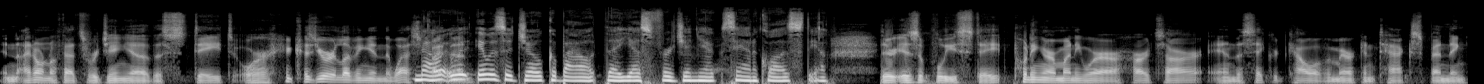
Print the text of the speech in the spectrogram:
and I don't know if that's Virginia, the state, or because you were living in the West. No, it was, it was, a joke about the yes, Virginia Santa Claus. Yeah. There is a police state, putting our money where our hearts are, and the sacred cow of American tax spending.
